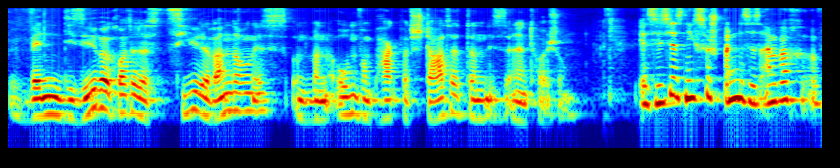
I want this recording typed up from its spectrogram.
wenn die Silbergrotte das Ziel der Wanderung ist und man oben vom Parkplatz startet, dann ist es eine Enttäuschung. Es ist jetzt nicht so spannend, es ist einfach auf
